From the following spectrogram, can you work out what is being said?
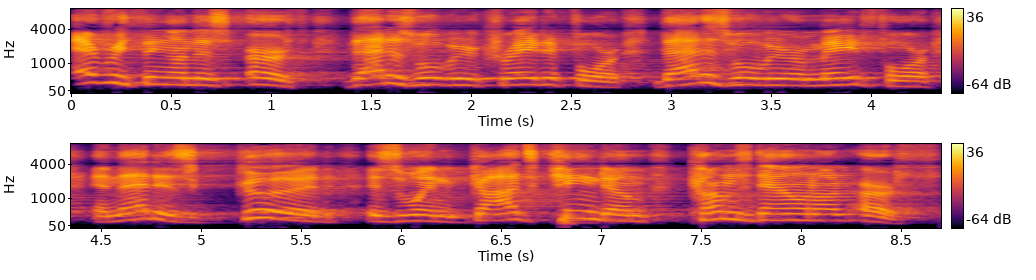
Everything on this earth, that is what we were created for. That is what we were made for. And that is good, is when God's kingdom comes down on earth.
